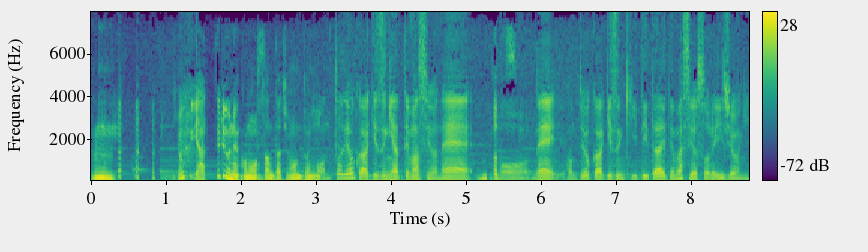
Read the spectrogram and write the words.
うん。よくやってるよね、このおっさんたち、本当に。本当よく飽きずにやってますよね。もうね、本当よく飽きずに聞いていただいてますよ、それ以上に。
